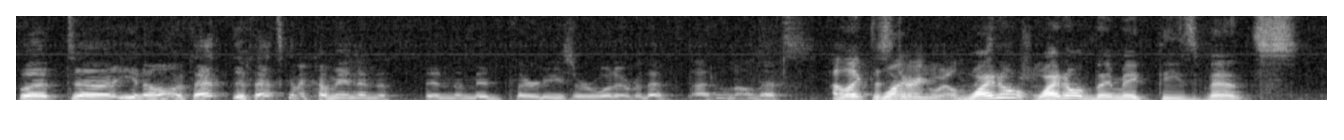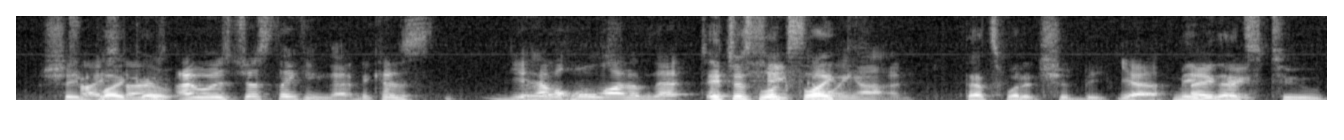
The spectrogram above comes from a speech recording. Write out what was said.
but uh, you know, if that if that's going to come in in the in the mid 30s or whatever, that I don't know. That's I like the why, steering wheel. Why don't Why don't they make these vents shaped like TriStars. a? I was just thinking that because you have a whole lot of that. Type It just of shape looks like- going on. That's what it should be. Yeah, I Maybe agree. that's too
